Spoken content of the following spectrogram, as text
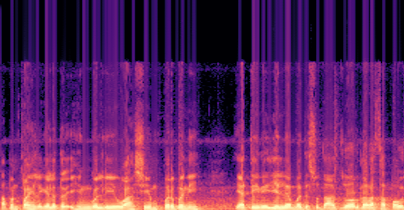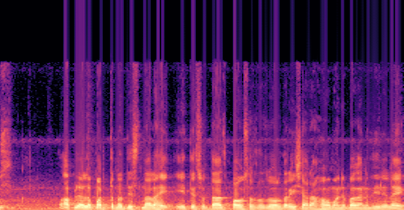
आपण पाहिलं गेलं तर हिंगोली वाशिम परभणी या तिन्ही जिल्ह्यामध्ये सुद्धा आज जोरदार असा पाऊस आपल्याला पडताना दिसणार आहे. येथे सुद्धा आज पावसाचा जोरदार इशारा हवामान विभागाने दिलेला आहे.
